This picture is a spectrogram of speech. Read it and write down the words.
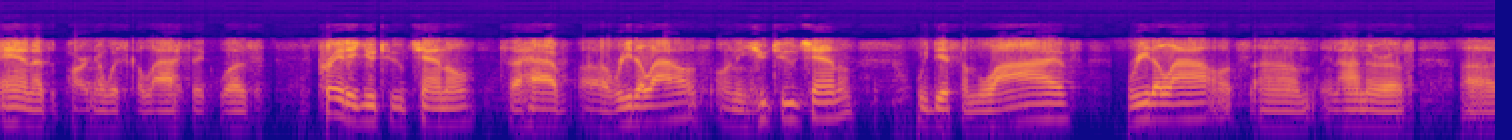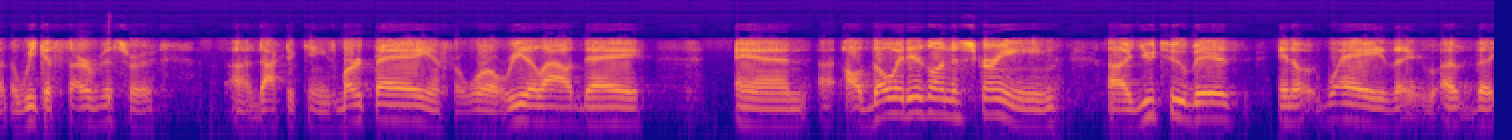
and as a partner with Scholastic, was create a YouTube channel to have uh, read alouds on a YouTube channel. We did some live read alouds um, in honor of uh, the week of service for uh, Dr. King's birthday and for World Read Aloud Day. And uh, although it is on the screen, uh, YouTube is in a way the uh, the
